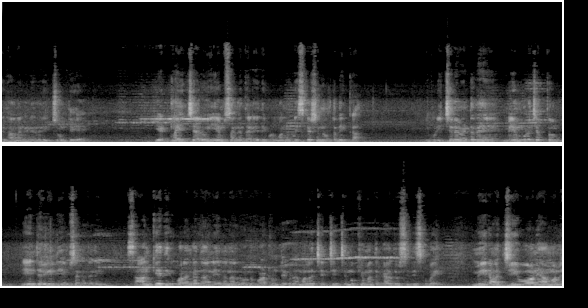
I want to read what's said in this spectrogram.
విధానంగా ఏదైనా ఇచ్చి ఉంటే ఎట్లా ఇచ్చారు ఏం సంగతి అనేది ఇప్పుడు మనం డిస్కషన్ ఉంటుంది ఇంకా. ఇప్పుడు ఇచ్చిన వెంటనే మేము కూడా చెప్తాం ఏం జరిగింది ఏం సంగతి అని. సాంకేతిక పరంగా దాన్ని ఏదైనా లోటుపాట్లు ఉంటే కూడా మళ్ళీ చర్చించి ముఖ్యమంత్రి గారి దృష్టి తీసుకుపోయి మీరు ఆ జీవోని అమలు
